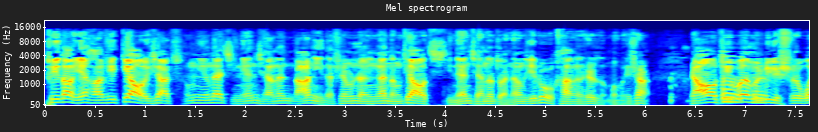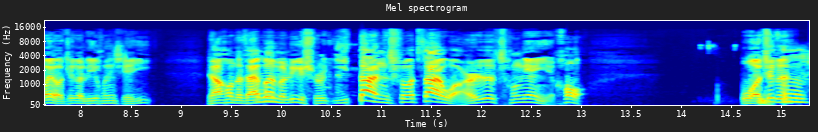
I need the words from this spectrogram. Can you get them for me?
去到银行去调一下，曾经在几年前的拿你的身份证，应该能调几年前的转账记录，看看是怎么回事儿。然后去问问律师，我有这个离婚协议。然后呢，再问问律师，一旦说在我儿子成年以后，我这个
